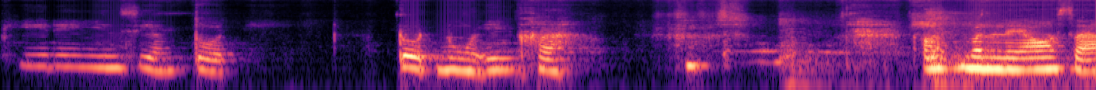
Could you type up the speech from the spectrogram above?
พี่ได้ยินเสียงตด ตดหนูเองค่ะ เอามันแล้วซะ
